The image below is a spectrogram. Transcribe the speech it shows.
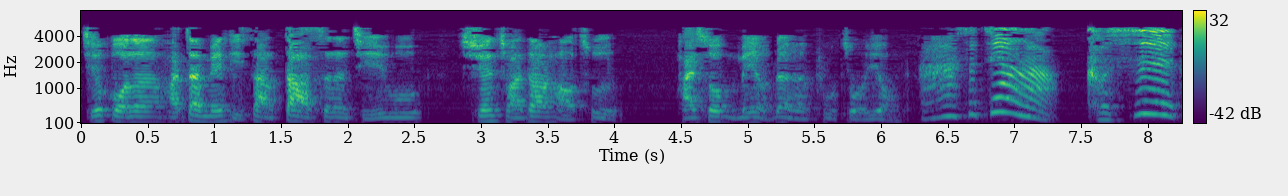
结果呢还在媒体上大声的疾呼，宣传它的好处，还说没有任何副作用。啊，是这样啊。可是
